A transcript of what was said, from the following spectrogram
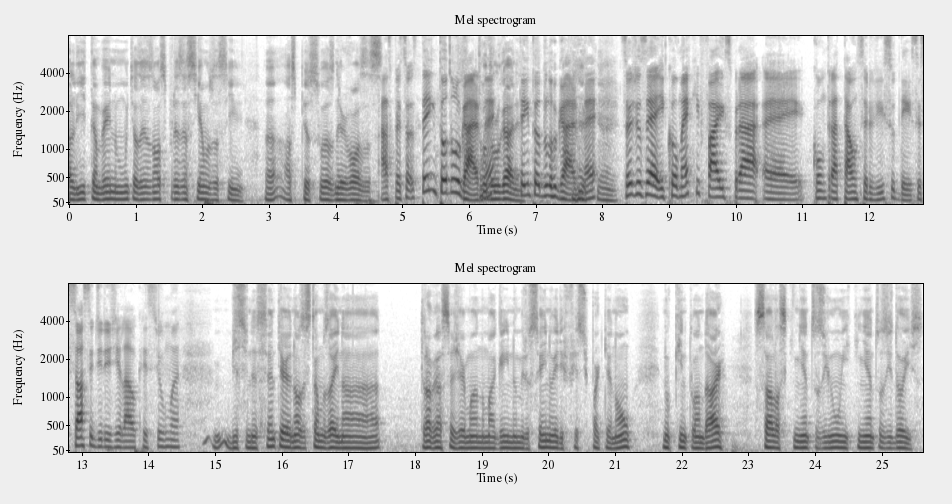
ali também muitas vezes nós presenciamos assim as pessoas nervosas. As pessoas tem em todo lugar, todo né? Lugar, né? Tem em todo lugar, né? é. Seu José, e como é que faz para é, contratar um serviço desse? Só se dirigir lá ao Criciúma? Business Center, nós estamos aí na Travessa Germano Magrin, número 100, no edifício Partenon, no quinto andar, salas 501 e 502.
